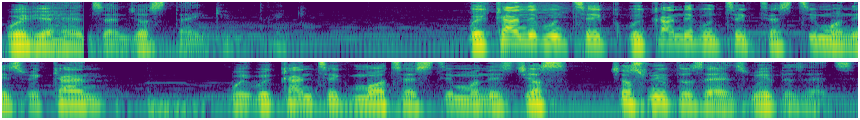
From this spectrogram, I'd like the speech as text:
Wave your hands and just thank him. Thank you. We can't even take we can't even take testimonies. We can't we, we can't take more testimonies. Just just wave those hands. Wave those hands.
